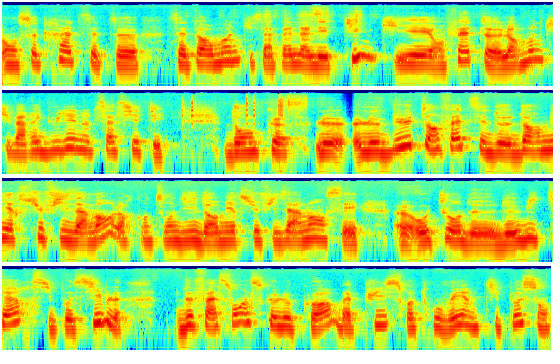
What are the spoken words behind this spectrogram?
on, cette, hormone qui s'appelle la leptine, qui est en fait l'hormone qui va réguler notre satiété. Donc le, le but, en fait, c'est de dormir suffisamment. Alors quand on dit dormir suffisamment, c'est euh, autour de, de 8 heures, si possible, de façon à ce que le corps bah, puisse retrouver un petit peu son,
